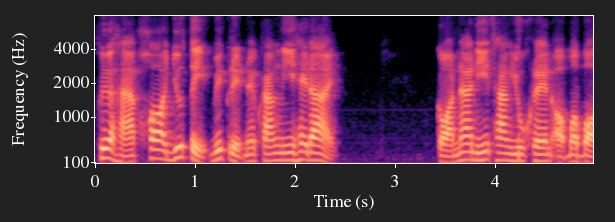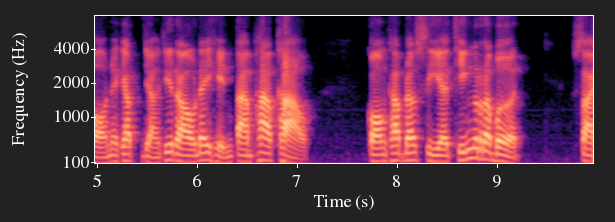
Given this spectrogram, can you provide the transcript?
เพื่อหาข้อยุติวิกฤตในครั้งนี้ให้ได้ ก่อนหน้านี้ทางยูเครนออกมาบอกนะครับอย่างที่เราได้เห็นตามภาพข่าว กองทัพรัสเซียทิ้งระเบิด ใส่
